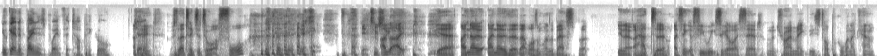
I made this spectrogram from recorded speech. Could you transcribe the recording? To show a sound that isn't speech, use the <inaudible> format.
You're getting a bonus point for topical Okay, jokes. so that takes it to what a four? <laughs> Yeah, too I'm soon. not- I- yeah, I know. I know that that wasn't one of the best, but you know, I had to. I think a few weeks ago I said I'm going to try and make these topical when I can,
